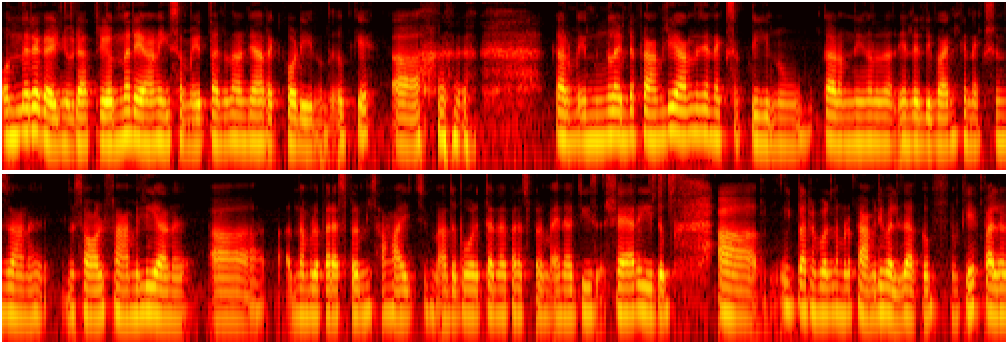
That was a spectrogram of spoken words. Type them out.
ഒന്നര കഴിഞ്ഞു. രാത്രി ഒന്നരയാണ് ഈ സമയത്ത് ഞാൻ റെക്കോർഡ് ചെയ്യുന്നത്. ഓക്കെ കാരണം നിങ്ങൾ എന്റെ ഫാമിലി ആണെന്ന് ഞാൻ അക്സെപ്റ്റ് ചെയ്യുന്നു. കാരണം നിങ്ങൾ എന്റെ ഡിവൈൻ കണക്ഷൻസ് ആണ്. സോൾ ഫാമിലിയാണ് നമ്മൾ പരസ്പരം സഹായിച്ചും അതുപോലെ തന്നെ പരസ്പരം എനർജീസ് ഷെയർ ചെയ്തും ഈ പറഞ്ഞ പോലെ നമ്മുടെ ഫാമിലി വലുതാക്കും. ഓക്കെ പല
